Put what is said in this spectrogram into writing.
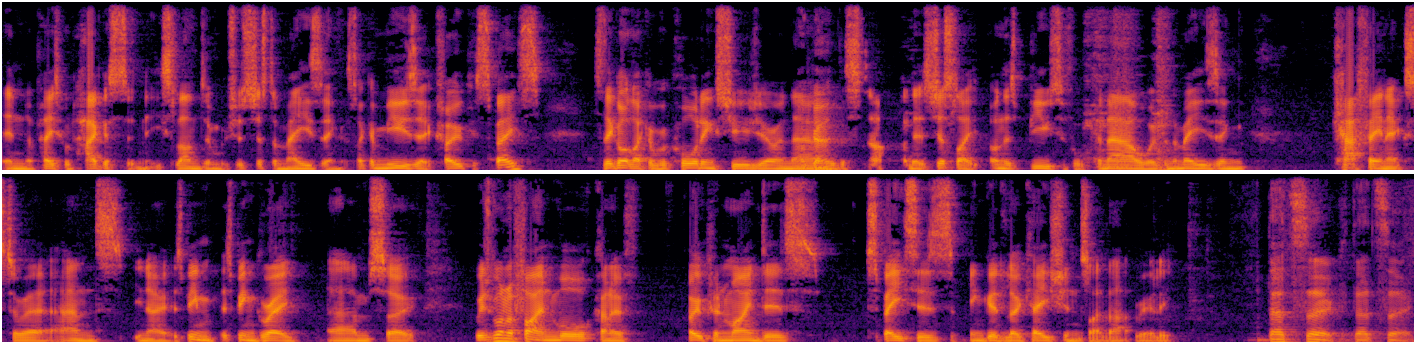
in a place called Haggerston, East London, which was just amazing. It's like a music focus space. So they got like a recording studio in there okay. with the stuff, and it's just like on this beautiful canal with an amazing cafe next to it, and you know it's been it's been great. Um, so we just want to find more kind of open minded spaces in good locations like that, really. That's sick. That's sick.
